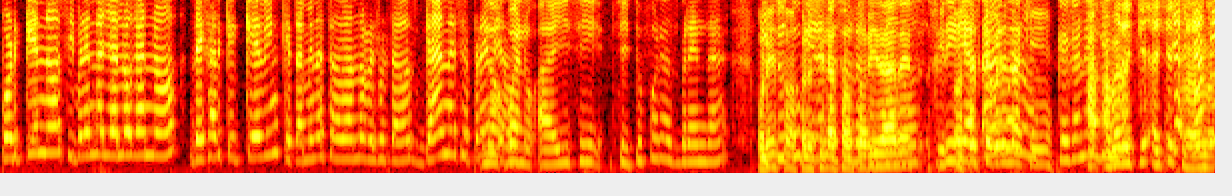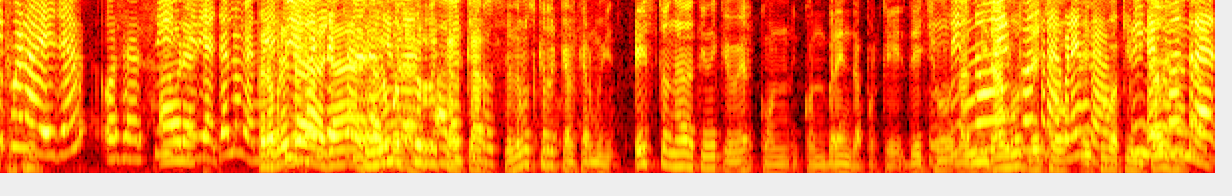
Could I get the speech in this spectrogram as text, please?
¿por qué no, si Brenda ya lo ganó, dejar que Kevin, que también ha estado dando resultados, gane ese premio? No, bueno, ahí sí, si tú fueras Brenda. Por y tú eso, pero tuvieras si las autoridades- resultados, sí, o sea, es que "Ay, Brenda bueno, aquí- que gane A, a ver, hay más". que, hay que yo, yo si fuera ella, o sea, sí Ahora- diría, ya lo gané. Pero Brenda, ya- alguien Tenemos que ver, recalcar, chicos. tenemos que recalcar muy bien. Esto nada tiene que ver con, con Brenda, porque de hecho Sí, la no es admiramos, de contra hecho Brenda. estuvo aquí Sí, Es contra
